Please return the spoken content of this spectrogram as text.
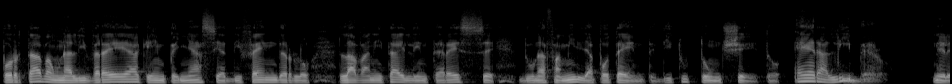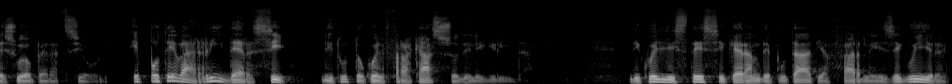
portava una livrea che impegnasse a difenderlo la vanità e l'interesse d'una famiglia potente, di tutto un ceto, era libero nelle sue operazioni e poteva ridersi di tutto quel fracasso delle grida. Di quegli stessi che erano deputati a farle eseguire,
